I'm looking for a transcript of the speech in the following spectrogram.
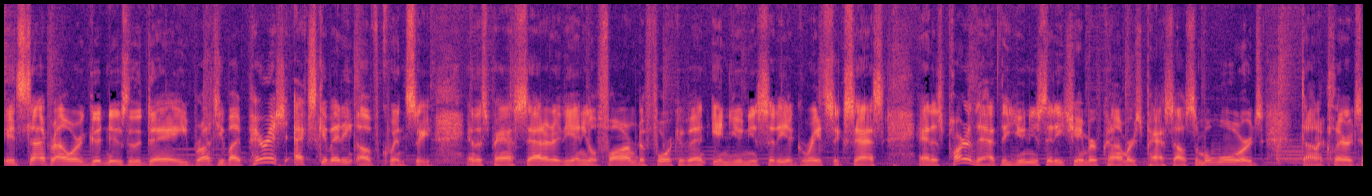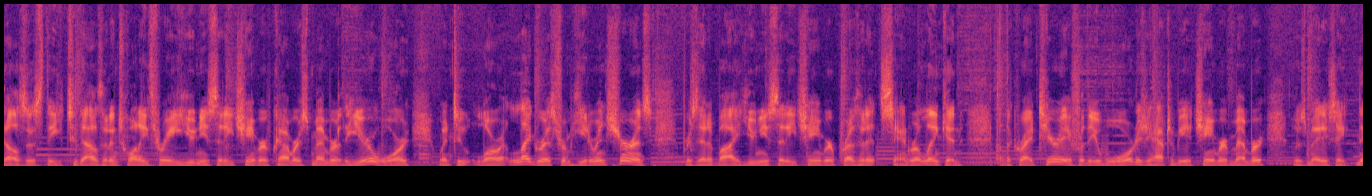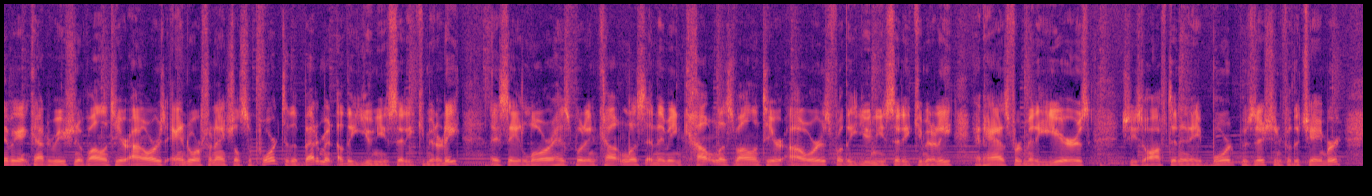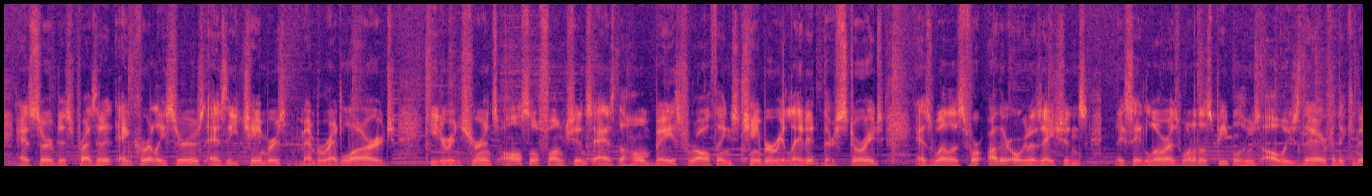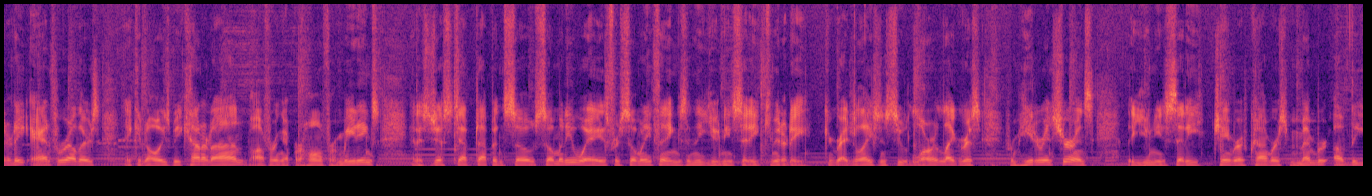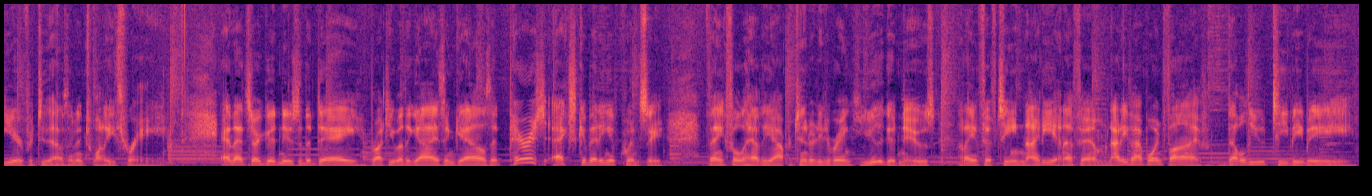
It's time for our good news of the day, brought to you by Parrish Excavating of Quincy. And this past Saturday, the annual Farm to Fork event in Union City, a great success. And as part of that, the Union City Chamber of Commerce passed out some awards. Donna Claire tells us the 2023 Union City Chamber of Commerce Member of the Year award went to Laura Legris from Heater Insurance, presented by Union City Chamber President Sandra Lincoln. Now, the criteria for the award is you have to be a chamber member who's made a significant contribution of volunteer hours and or financial support support to the betterment of the Union City community. They say Laura has put in countless, and they mean countless volunteer hours for the Union City community and has for many years. She's often in a board position for the Chamber, has served as president, and currently serves as the Chamber's member at large. Heater Insurance also functions as the home base for all things Chamber related, their storage, as well as for other organizations. They say Laura is one of those people who's always there for the community and for others and can always be counted on, offering up her home for meetings, and has just stepped up in so, so many ways for so many things in the Union City community. Congratulations to Laura Legris from Heater Insurance, the Union City Chamber of Commerce Member of the Year for 2023. And that's our good news of the day, brought to you by the guys and gals at Parrish Excavating of Quincy. Thankful to have the opportunity to bring you the good news on AM 1590 and FM 95.5 WTVB.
